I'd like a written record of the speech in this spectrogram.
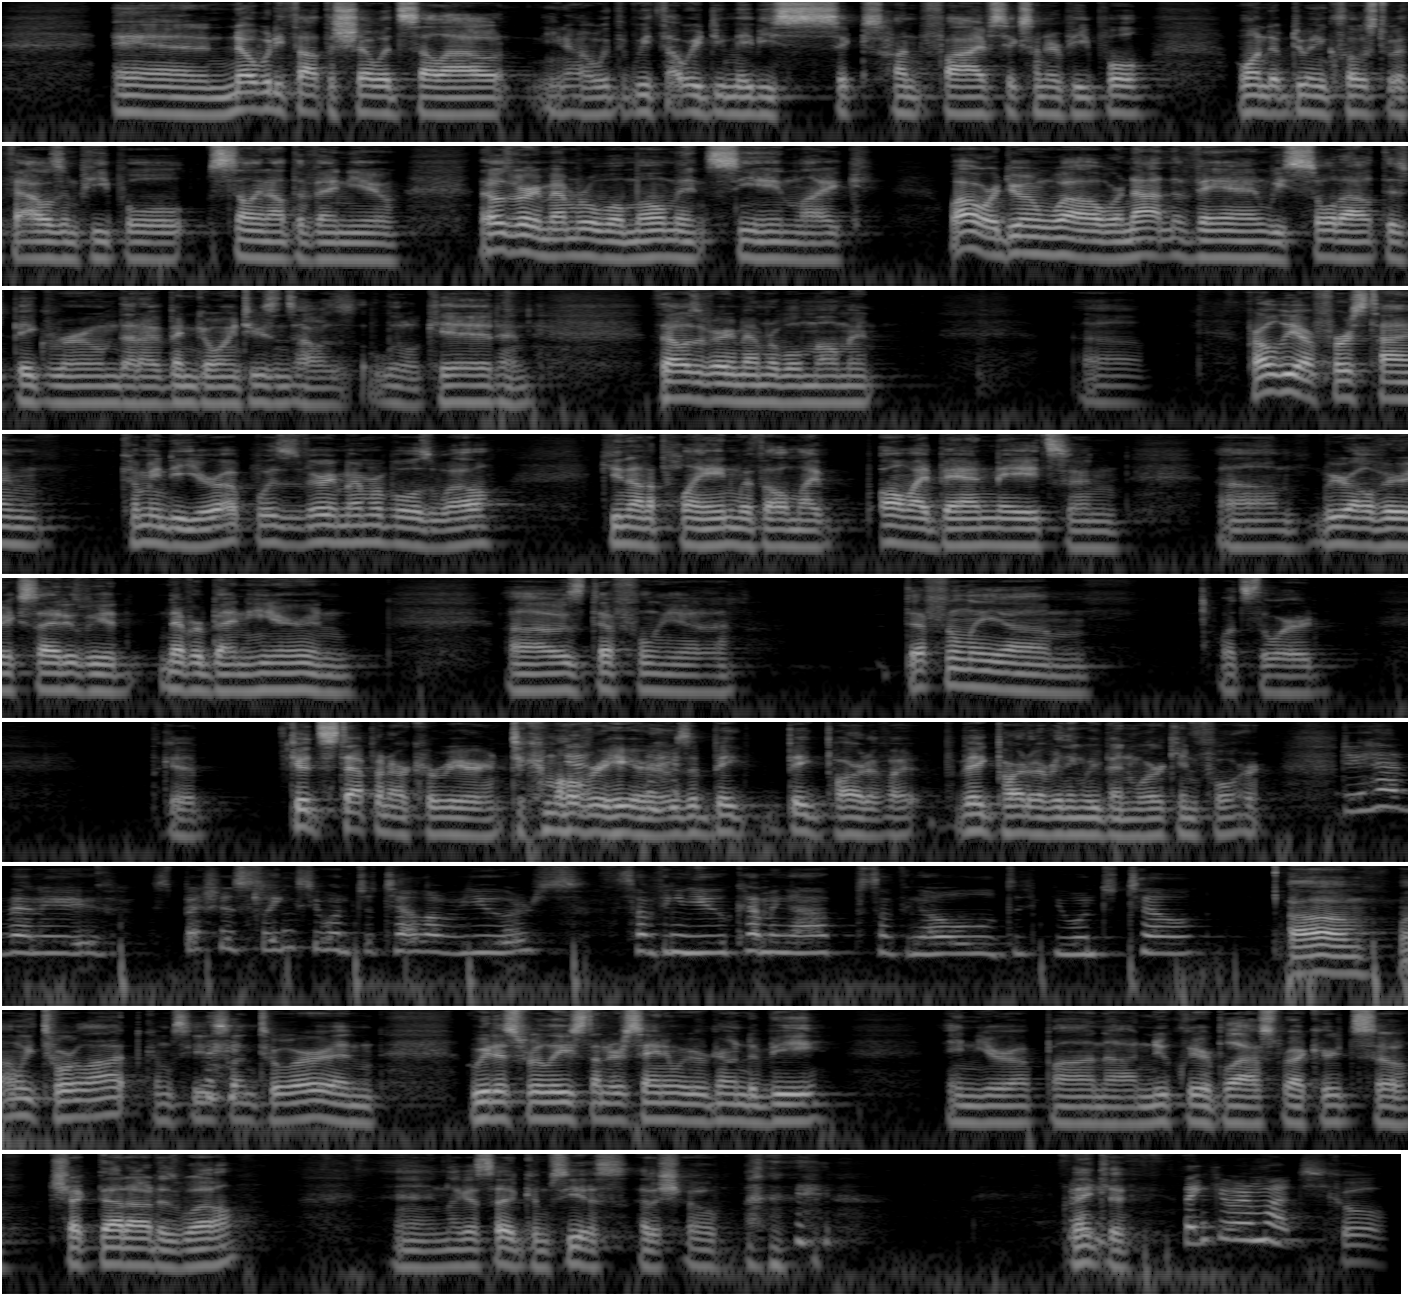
and nobody thought the show would sell out. You know, we, we thought we'd do maybe 600, 500, 600 people. Wound up doing close to a thousand people, selling out the venue. That was a very memorable moment, seeing like wow, we're doing well. We're not in a van. We sold out this big room that I've been going to since I was a little kid, and that was a very memorable moment. Uh, probably our first time coming to Europe was very memorable as well. Getting on a plane with all my all my bandmates, and um, we were all very excited. We had never been here, and uh, it was definitely a definitely um, what's the word? Like a good step in our career to come over here. It was a big, big part of a big part of everything we've been working for. Do you have any special things you want to tell our viewers? Something new coming up? Something old you want to tell? Um, well, we tour a lot. Come see us on tour, and we just released "Understanding We Were Going to Be" in Europe on uh, Nuclear Blast Records. So check that out as well. And like I said, come see us at a show. Thank you. Thank you very much. Cool.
